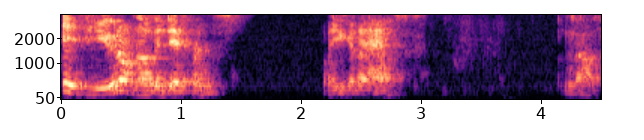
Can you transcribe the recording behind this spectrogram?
if you don't know the difference, are you gonna ask? No.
